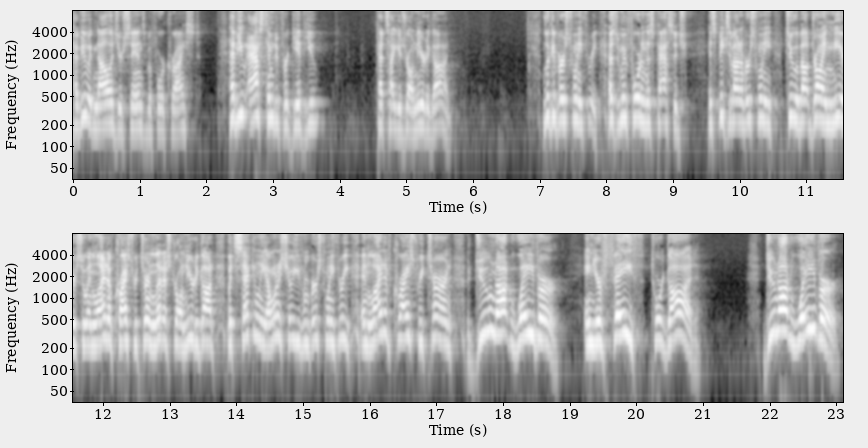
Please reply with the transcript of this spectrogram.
Have you acknowledged your sins before Christ? Have you asked him to forgive you? That's how you draw near to God. Look at verse 23. As we move forward in this passage, it speaks about in verse 22 about drawing near. So, in light of Christ's return, let us draw near to God. But secondly, I want to show you from verse 23 in light of Christ's return, do not waver in your faith toward God. Do not waver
